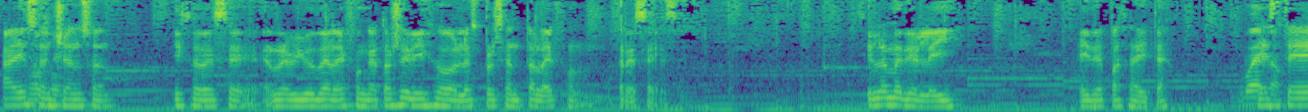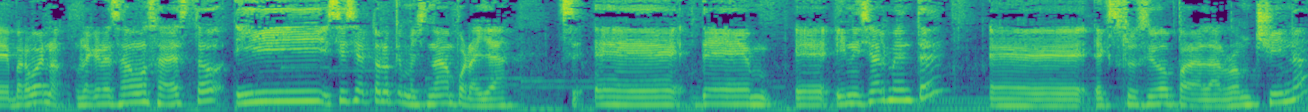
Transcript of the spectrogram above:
Alison No sé. Johnson hizo ese review del iPhone 14 y dijo, les presento el iPhone 13S. Sí lo medio leí. Ahí de pasadita. Bueno. Este, pero bueno, regresamos a esto y sí es cierto lo que mencionaban por allá. Eh, de eh, inicialmente eh, exclusivo para la ROM china,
